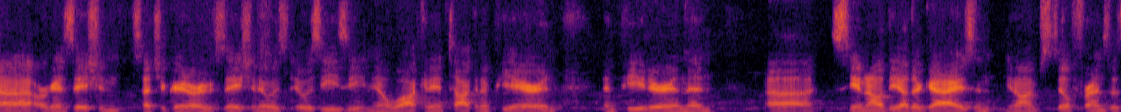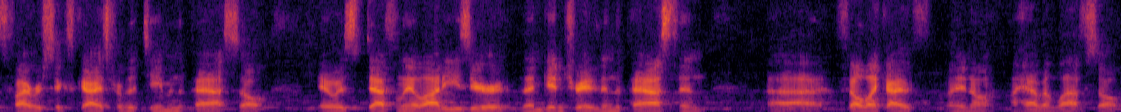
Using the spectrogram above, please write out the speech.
uh, organization such a great organization. It was it was easy, you know, walking in, talking to Pierre and and Peter, and then uh, seeing all the other guys. And you know, I'm still friends with five or six guys from the team in the past. So it was definitely a lot easier than getting traded in the past, and uh, felt like I've you know I haven't left. So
